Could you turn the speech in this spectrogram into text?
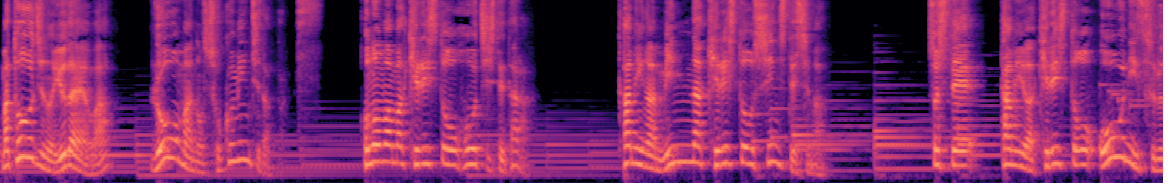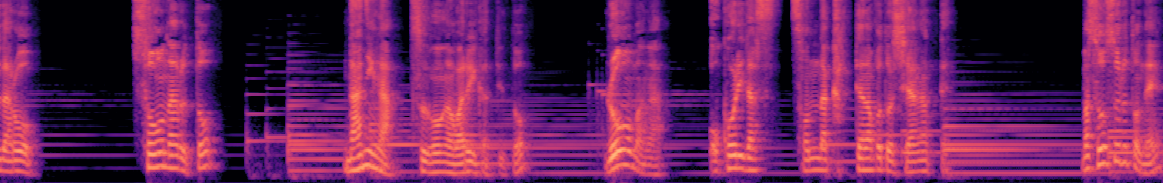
まあ、当時のユダヤはローマの植民地だったんです。このままキリストを放置してたら、民がみんなキリストを信じてしまう。そして民はキリストを王にするだろう。そうなると、何が都合が悪いかっていうと、ローマが怒り出す。そんな勝手なことをしやがって。まあそうするとね、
